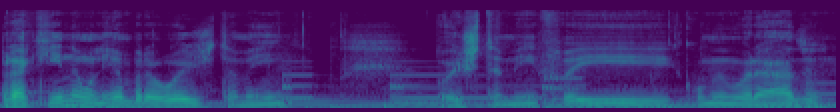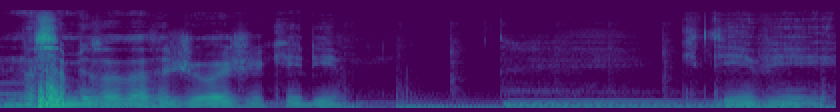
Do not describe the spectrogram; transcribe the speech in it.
Para quem não lembra hoje também, hoje também foi comemorado nessa mesma data de hoje aquele que teve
